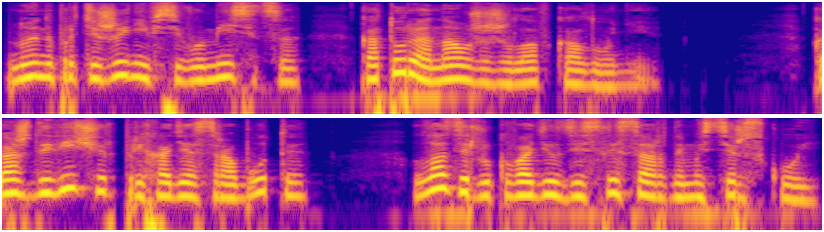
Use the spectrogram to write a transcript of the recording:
но и на протяжении всего месяца, который она уже жила в колонии. Каждый вечер, приходя с работы, Лазарь руководил здесь слесарной мастерской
